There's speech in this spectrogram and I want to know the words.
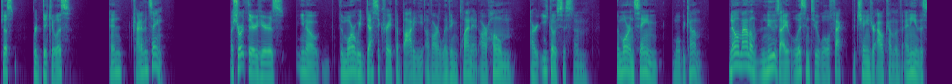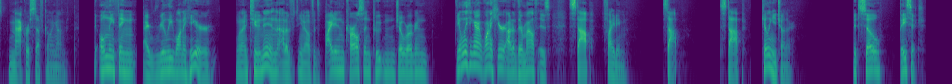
just ridiculous and kind of insane. A short theory here is you know, the more we desecrate the body of our living planet, our home, our ecosystem, the more insane we'll become. No amount of news I listen to will affect the change or outcome of any of this macro stuff going on. The only thing I really want to hear when I tune in out of, you know, if it's Biden, Carlson, Putin, Joe Rogan, the only thing I want to hear out of their mouth is stop fighting. Stop. Stop killing each other. It's so basic.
